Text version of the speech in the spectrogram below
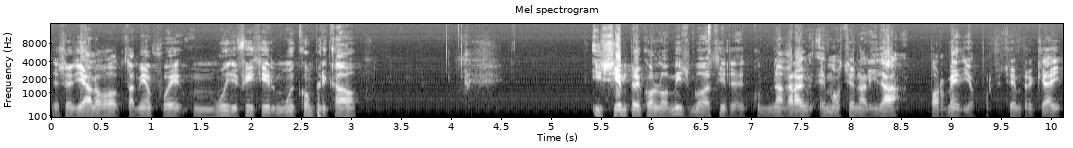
Ese diálogo también fue muy difícil, muy complicado y siempre con lo mismo, es decir, con una gran emocionalidad por medio, porque siempre que hay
